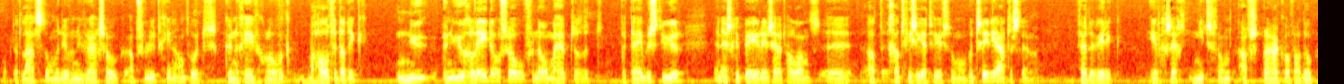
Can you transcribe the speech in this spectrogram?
Op dat laatste onderdeel van uw vraag zou ik absoluut geen antwoord kunnen geven, geloof ik. Behalve dat ik nu een uur geleden of zo vernomen heb dat het partijbestuur een SGP'er in Zuid-Holland uh, geadviseerd heeft om op het CDA te stemmen. Verder weet ik eerlijk gezegd niets van afspraken of wat ook.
